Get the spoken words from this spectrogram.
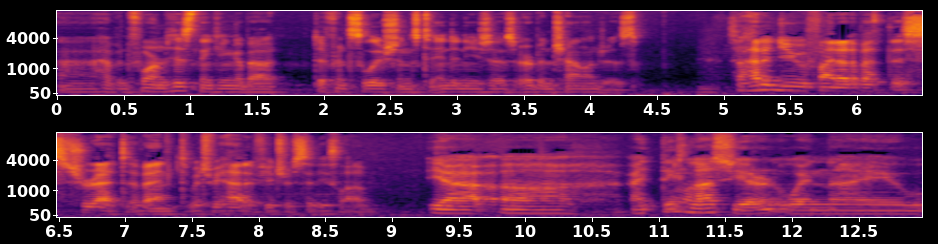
uh, have informed his thinking about different solutions to Indonesia's urban challenges. So, how did you find out about this charrette event, which we had at Future Cities Lab? Yeah, uh, I think last year when I uh,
